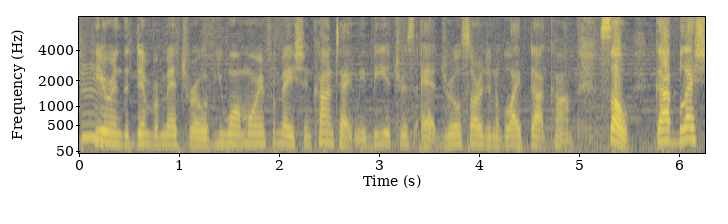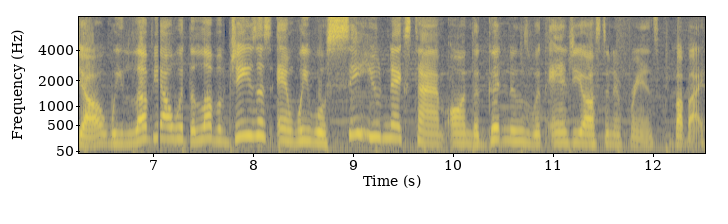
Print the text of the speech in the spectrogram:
mm. here in the Denver Metro. If you want more information, contact me, Beatrice at drillsergeantoflife.com. So, God bless y'all. We love y'all with the love of Jesus, and we will see you next time on The Good News with Angie Austin and Friends. Bye bye.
